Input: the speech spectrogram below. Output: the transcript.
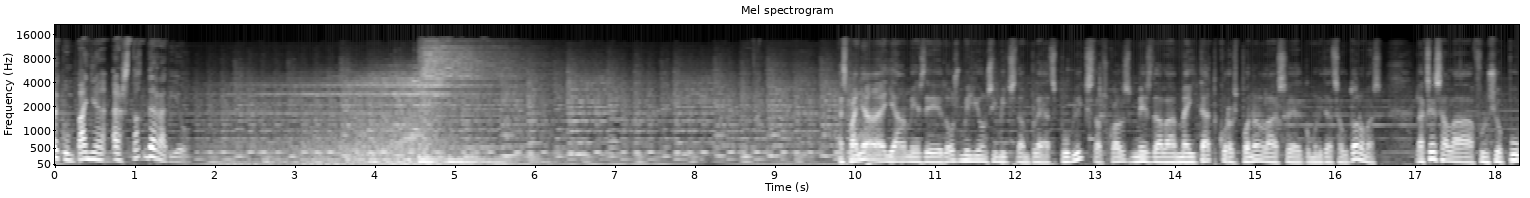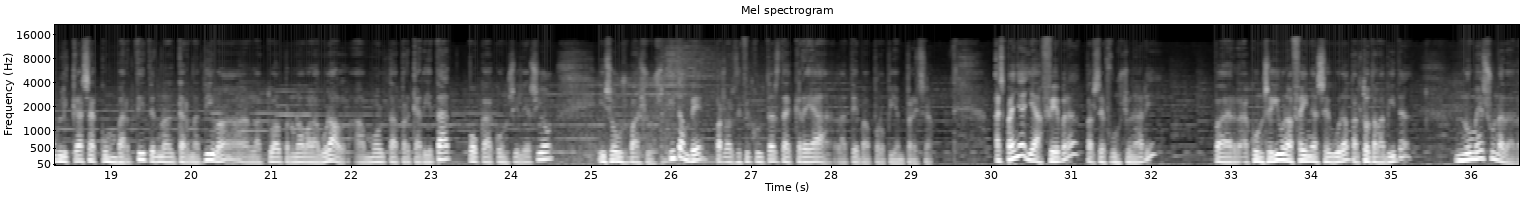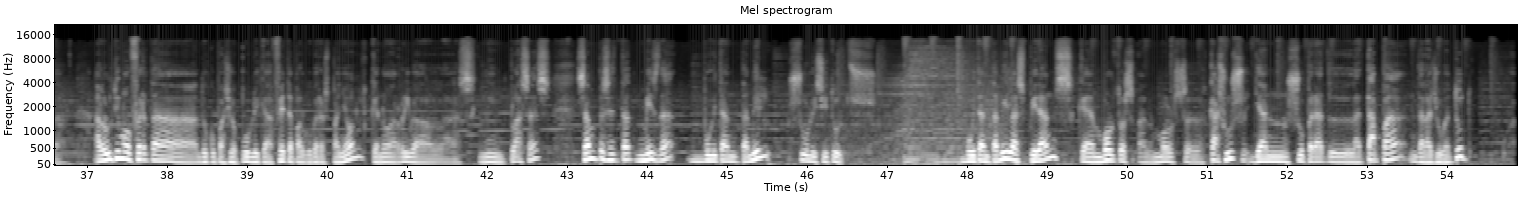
T'acompanya Estoc de Ràdio. A Espanya hi ha més de 2 milions i mig d'empleats públics, dels quals més de la meitat corresponen a les eh, comunitats autònomes. L'accés a la funció pública s'ha convertit en una alternativa en l'actual panorama laboral, amb molta precarietat, poca conciliació i sous baixos, i també per les dificultats de crear la teva pròpia empresa. A Espanya hi ha febre per ser funcionari? Per aconseguir una feina segura per tota la vida? Només una dada. A l'última oferta d'ocupació pública feta pel govern espanyol, que no arriba a les 1.000 places, s'han presentat més de 80.000 sol·licituds. 80.000 aspirants que en molts, en molts eh, casos ja han superat l'etapa de la joventut,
